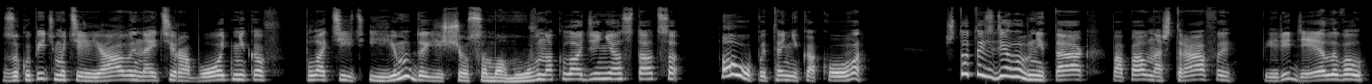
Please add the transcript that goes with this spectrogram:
Закупить материалы, найти работников, платить им, да еще самому в накладе не остаться. А опыта никакого. Что-то сделал не так, попал на штрафы, переделывал.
